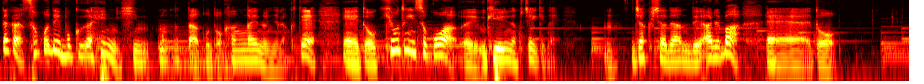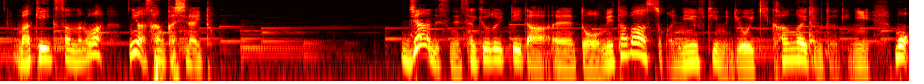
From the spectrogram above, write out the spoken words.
だからそこで僕が変にひんまったことを考えるんじゃなくて、えっ、ー、と、基本的にそこは、えー、受け入れなくちゃいけない。うん。弱者であんであれば、えっ、ー、と、負け戦なのは、には参加しないと。じゃあですね、先ほど言っていた、えっ、ー、と、メタバースとか NFT の領域考えてみたときに、もう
